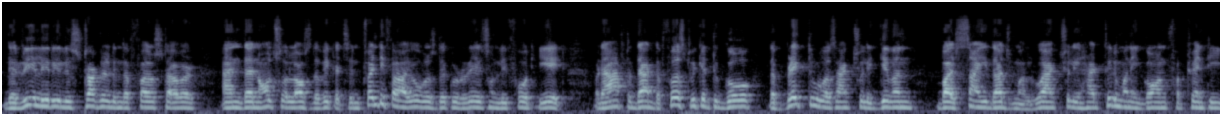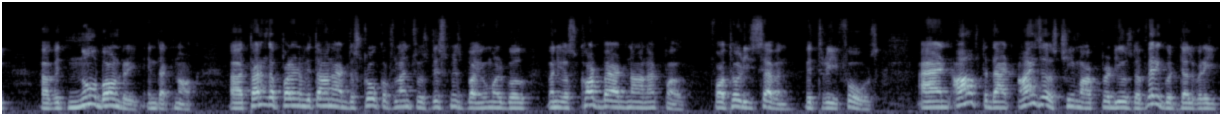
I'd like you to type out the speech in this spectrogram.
They really, really struggled in the first hour and then also lost the wickets. In 25 overs, they could raise only 48. But after that, the first wicket to go, the breakthrough was actually given by Saeed Ajmal, who actually had Thirimanne gone for 20 uh, with no boundary in that knock. Uh, Tharanga Paranavitana at the stroke of lunch was dismissed by Umar Gul when he was caught by Adnan Akmal for 37 with three fours. And after that, Aizaz Cheema produced a very good delivery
